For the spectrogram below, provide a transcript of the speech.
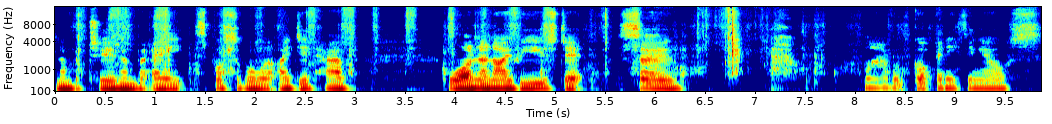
number two, number eight. It's possible that I did have one and I've used it. So I haven't got anything else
